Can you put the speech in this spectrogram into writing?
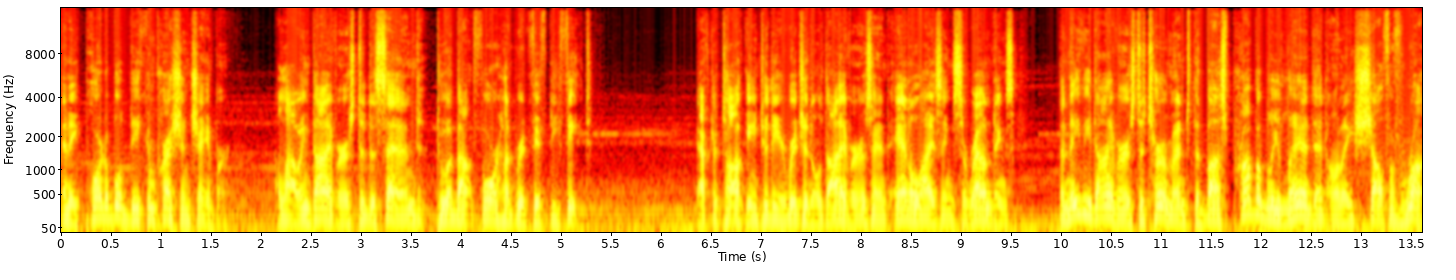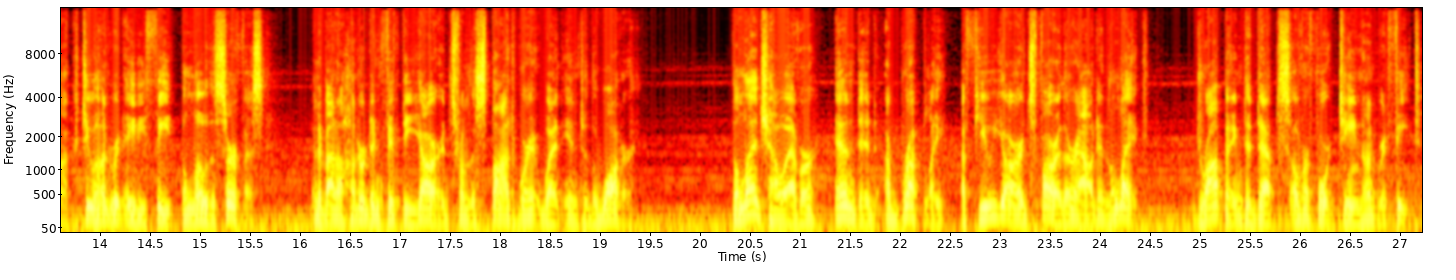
and a portable decompression chamber, allowing divers to descend to about 450 feet. After talking to the original divers and analyzing surroundings, the Navy divers determined the bus probably landed on a shelf of rock 280 feet below the surface and about 150 yards from the spot where it went into the water. The ledge, however, ended abruptly a few yards farther out in the lake, dropping to depths over 1,400 feet.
